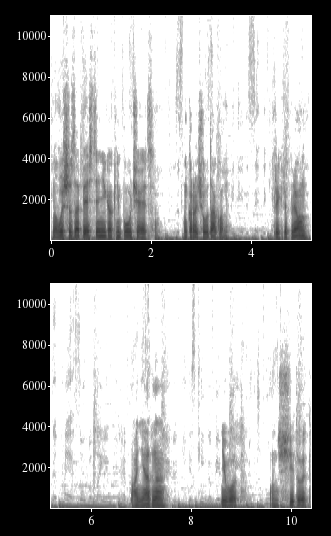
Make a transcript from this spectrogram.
Но выше запястья никак не получается. Ну, короче, вот так он прикреплен. Понятно. И вот, он считывает.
